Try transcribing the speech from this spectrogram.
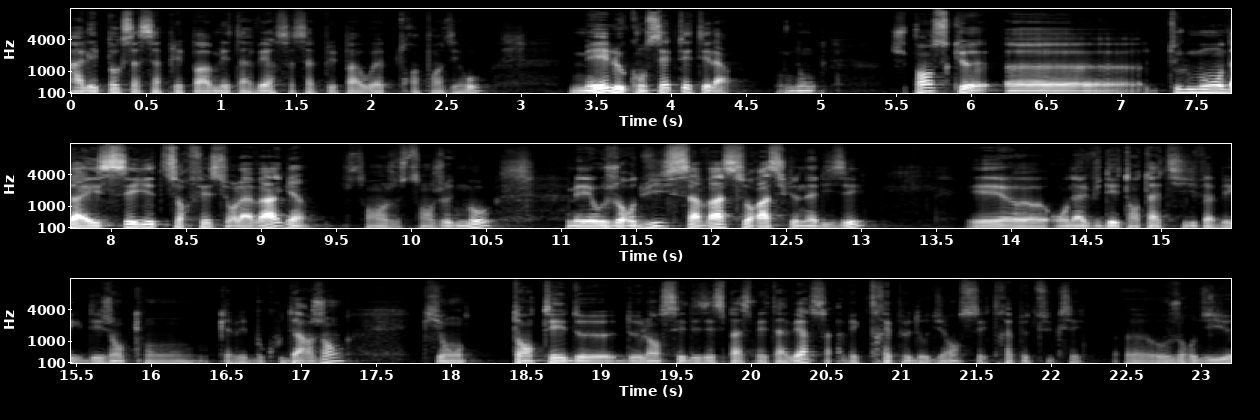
À l'époque, ça s'appelait pas Metaverse, ça s'appelait pas Web 3.0, mais le concept était là. Donc, je pense que euh, tout le monde a essayé de surfer sur la vague, sans, jeu de mots, mais aujourd'hui, ça va se rationaliser. Et euh, on a vu des tentatives avec des gens qui, avaient beaucoup d'argent, qui ont tenté de, lancer des espaces métaverses avec très peu d'audience et très peu de succès. Euh, Aujourd'hui,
